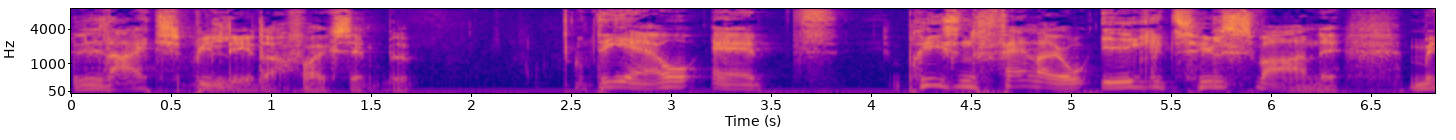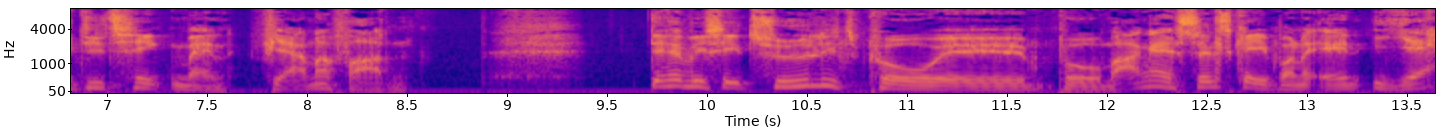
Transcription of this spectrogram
light-billetter for eksempel, det er jo, at prisen falder jo ikke tilsvarende med de ting, man fjerner fra den. Det har vi set tydeligt på, øh, på mange af selskaberne, at ja,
